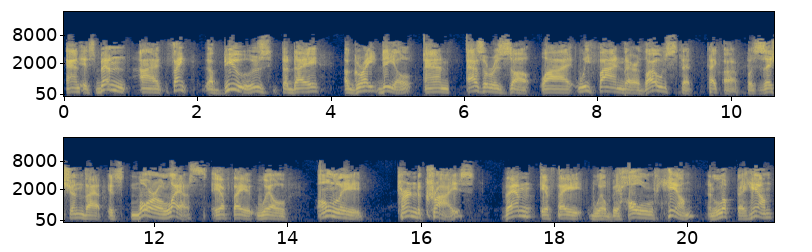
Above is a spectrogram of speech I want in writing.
and it's been, I think, abused today a great deal, and as a result, why we find there are those that take a position that it's more or less, if they will only turn to Christ, then if they will behold Him and look to Him,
